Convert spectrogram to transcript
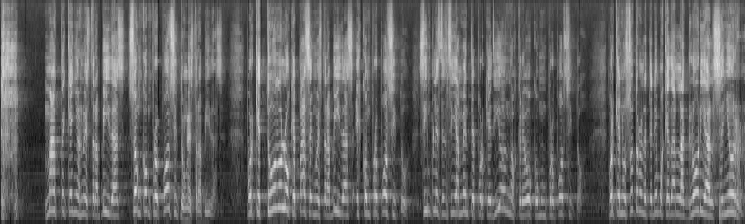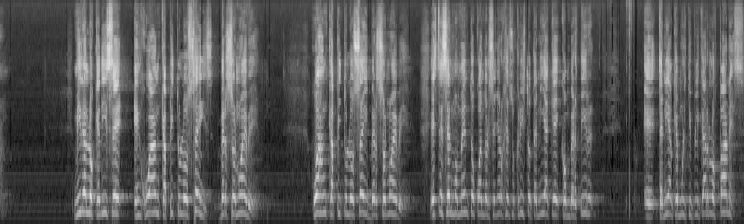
más pequeños en nuestras vidas, son con propósito en nuestras vidas. Porque todo lo que pasa en nuestras vidas es con propósito. Simple y sencillamente porque Dios nos creó con un propósito. Porque nosotros le tenemos que dar la gloria al Señor. Mira lo que dice en Juan capítulo 6, verso 9. Juan capítulo 6, verso 9. Este es el momento cuando el Señor Jesucristo tenía que convertir, eh, tenía que multiplicar los panes.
